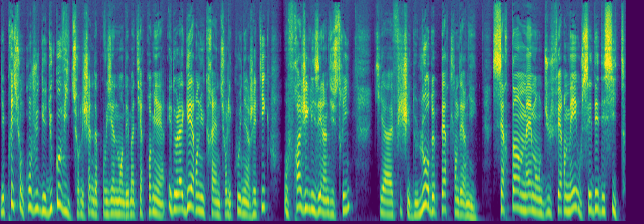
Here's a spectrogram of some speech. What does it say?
les pressions conjuguées du Covid sur les chaînes d'approvisionnement des matières premières et de la guerre en Ukraine sur les coûts énergétiques ont fragilisé l'industrie qui a affiché de lourdes pertes l'an dernier. Certains même ont dû fermer ou céder des sites.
